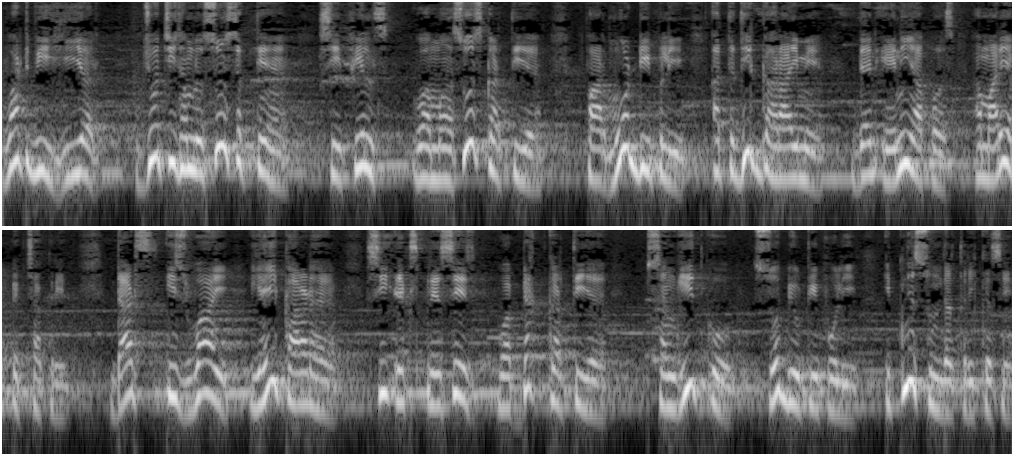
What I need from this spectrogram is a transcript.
वट वी हियर जो चीज़ हम लोग सुन सकते हैं सी फील्स वह महसूस करती है। फार मोर डीपली अत्यधिक गहराई में देन एनी आपस हमारे अपेक्षाकृत। दैट्स इज़ वाई यही कारण है। सी एक्सप्रेसेज वह व्यक्त करती है, संगीत को सो ब्यूटीफुली इतने सुंदर तरीके से।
